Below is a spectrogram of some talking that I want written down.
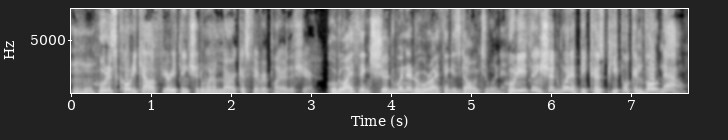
Mhm. Who does Cody Calafiore think should win America's favorite player this year? Who do I think should win it, or who do I think is going to win it? Who do you think should win it? Because people can vote now.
